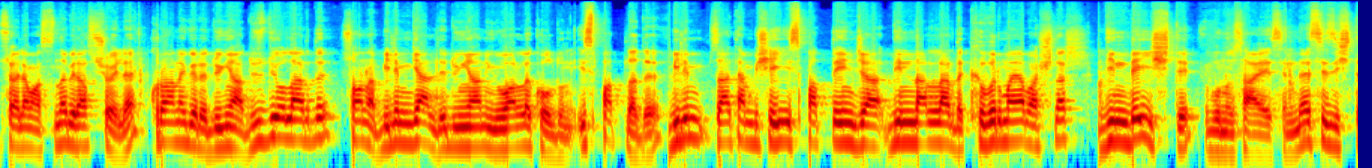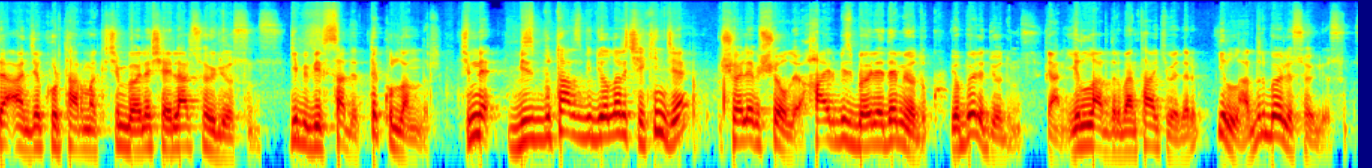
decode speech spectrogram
söylem aslında biraz şöyle. Kur'an'a göre dünya düz diyorlardı. Sonra bilim geldi, dünyanın yuvarlak olduğunu ispatladı. Bilim zaten bir şeyi ispatlayınca dindarlar da kıvırmaya başlar. Din değişti bunun sayesinde. Siz işte ancak kurtarmak için böyle şeyler söylüyorsunuz gibi bir sadet de kullanılır. Şimdi biz bu tarz videoları çekince şöyle bir şey oluyor. Hayır biz böyle demiyorduk. Yo böyle diyordunuz. Yani yıllardır ben takip ederim. Yıllardır böyle söylüyorsunuz.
